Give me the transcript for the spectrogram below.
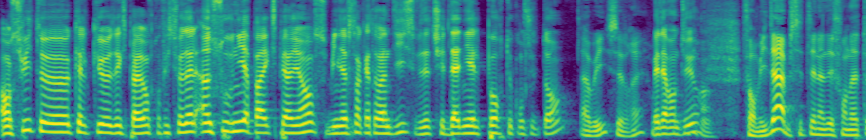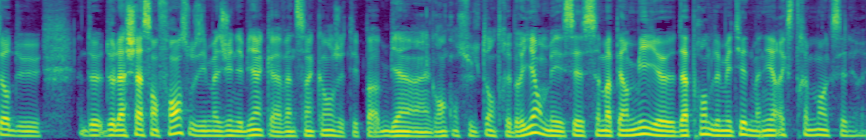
Ensuite, euh, quelques expériences professionnelles. Un souvenir par expérience. 1990, vous êtes chez Daniel Porte Consultant. Ah oui, c'est vrai. Belle aventure. Formidable. C'était l'un des fondateurs du, de, de la chasse en France. Vous imaginez bien qu'à 25 ans, j'étais pas bien un grand consultant très brillant, mais ça m'a permis euh, d'apprendre le métier de manière extrêmement accélérée.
